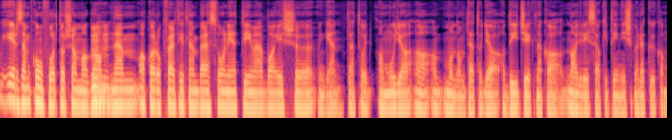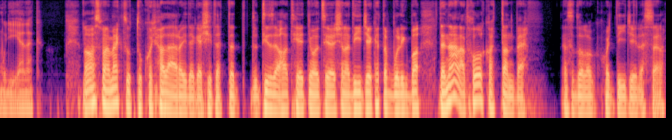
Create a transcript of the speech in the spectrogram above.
érzem komfortosan magam, uh-huh. nem akarok feltétlen beleszólni egy témába, és uh, igen, tehát hogy amúgy a, a, a mondom, tehát hogy a, a DJ-knek a nagy része, akit én ismerek, ők amúgy ilyenek. Na azt már megtudtuk, hogy halára idegesítetted 16-7-8 évesen a DJ-ket a bulikba, de nálad hol kattant be? ez a dolog, hogy DJ leszel?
